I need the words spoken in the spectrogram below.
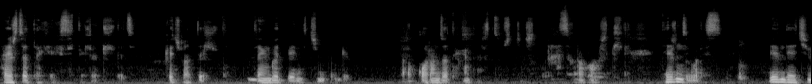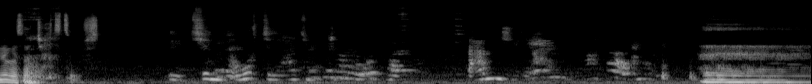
200 дахин их сэтгэл хөдлөлтэй гэж бодъё л та. Тэнгүүд би нэг чинь ингээд 300 дахин дарц сурч байгаа дээ. Хасгараа хүртэл. Тэр нь зүгээр байсан. Ер нь чимээгөө сууж явах зүгээр шүү дээ. Жишээ нь өөр чи яаж юм бэ? Дарны хэрэг. Э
